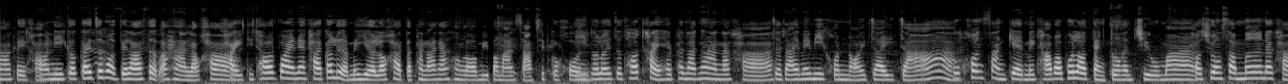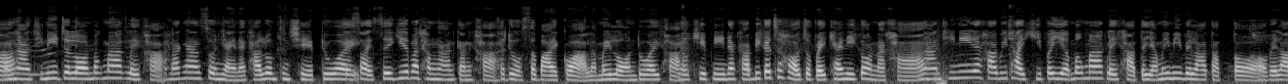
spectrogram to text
มากๆเลยค่ะ ตอนนี้ก็ใกล้จะหมดเวลาเสิร์ฟอาหารแล้วค่ะ ไข่ที่ทอดไว้นะคะ ก็เหลือไม่เยอะแล้วค่ะ แต่พนักงานของเรามีประมาณ 30 กว่าคนบีก็เลยจะทอดไข่ให้พนักงานนะคะ จะได้ไม่มีคนน้อยใจจ้า ทุกคนสังเกตไหมคะว่าพวกเราแต่งตัวกันชิลมากพอช่วงซัมเมอร์นะคะงานที่นี่จะร้อนมากๆเลยค่ะพนักงานส่วนใหญ่นะคะรวมถึงเชฟด้วยจะใส่เสื้อยืดมาทำงานกันค่ะ สะดวกสบายกว่าและไม่ร้อนด้วยค่ะแล้วคลิปนี้นะคะบีก็จะขอจบไปแค่นี้ก่อนนะคะ งานที่นี่นะคะบีถ่ายคลิปไปเยอะมากๆเลยค่ะ แต่ยังไม่มีเวลาตัดต่อขอเวลา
